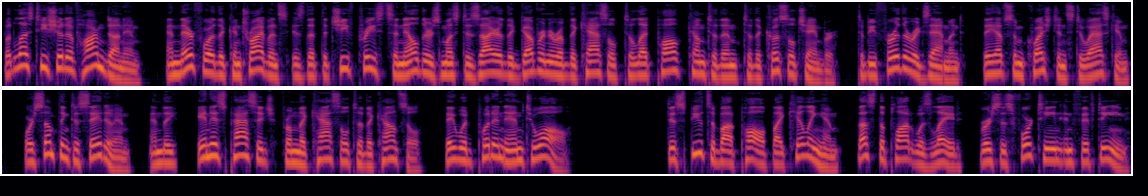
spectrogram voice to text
but lest he should have harm done him, and therefore the contrivance is that the chief priests and elders must desire the governor of the castle to let Paul come to them to the council chamber, to be further examined, they have some questions to ask him, or something to say to him, and the, in his passage from the castle to the council, they would put an end to all disputes about Paul by killing him, thus the plot was laid, verses 14 and 15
